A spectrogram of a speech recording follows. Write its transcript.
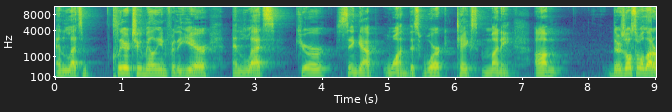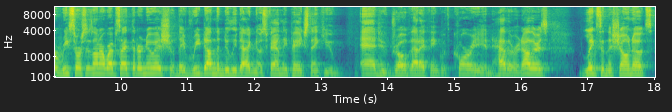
and let's clear two million for the year and let's cure Syngap one. This work takes money. Um, There's also a lot of resources on our website that are newish. They've redone the newly diagnosed family page. Thank you, Ed, who drove that, I think, with Corey and Heather and others. Links in the show notes.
